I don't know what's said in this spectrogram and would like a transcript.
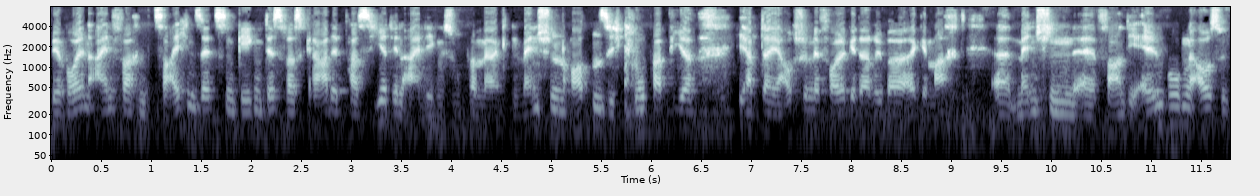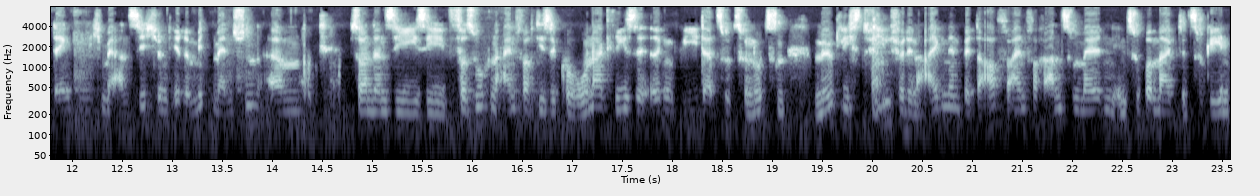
wir wollen einfach ein Zeichen setzen gegen das, was gerade passiert in einigen Supermärkten. Menschen horten sich Klopapier. Ihr habt da ja auch schon eine Folge darüber äh, gemacht. Äh, Menschen äh, fahren die Ellenbogen aus und denken nicht mehr an sich und ihre Mitmenschen, ähm, sondern sie, sie versuchen einfach diese Corona-Krise irgendwie dazu zu nutzen, möglichst viel für den eigenen Bedarf einfach anzumelden, in Supermärkte zu gehen,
